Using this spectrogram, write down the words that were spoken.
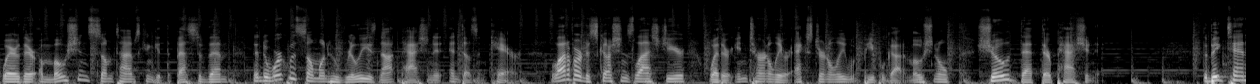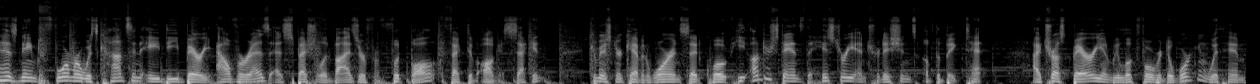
where their emotions sometimes can get the best of them, than to work with someone who really is not passionate and doesn't care. A lot of our discussions last year, whether internally or externally when people got emotional, showed that they're passionate. The Big Ten has named former Wisconsin AD Barry Alvarez as special advisor for football effective August 2nd. Commissioner Kevin Warren said, quote, he understands the history and traditions of the Big Ten. I trust Barry and we look forward to working with him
